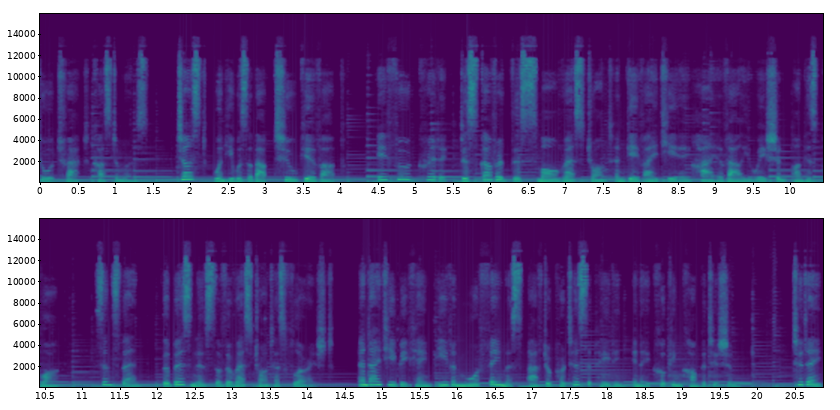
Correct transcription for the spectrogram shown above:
to attract customers. Just when he was about to give up, a food critic discovered this small restaurant and gave it a high evaluation on his blog. Since then, the business of the restaurant has flourished, and IT became even more famous after participating in a cooking competition. Today,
